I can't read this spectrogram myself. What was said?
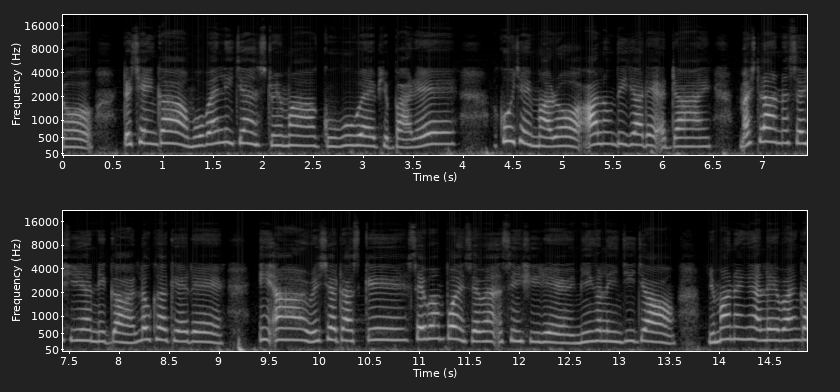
တော့တစ်ချိန်ကမိုဘိုင်းလီကျန်စထရင်းမာဂူဂူပဲဖြစ်ပါတယ်အခုချိန်မှာတော့အားလုံးသိကြတဲ့အတိုင်းမတ်လ28ရက်နေ့ကလှုပ်ခတ်ခဲ့တဲ့အင်အား Richard Scale 7.7အဆင့်ရှိတဲ့မြေငလင်ကြီးကြောင့်မြန်မာနိုင်ငံအလဲပိုင်းက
